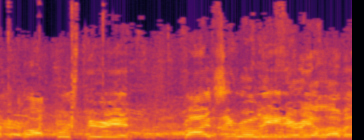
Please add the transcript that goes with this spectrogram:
on the clock, first period. 5-0 lead, area 11.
